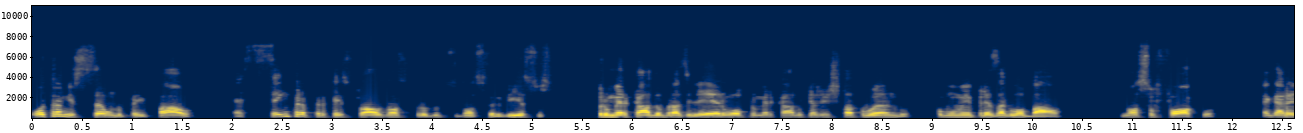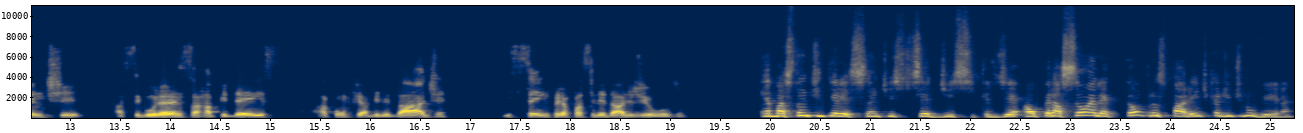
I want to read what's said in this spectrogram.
outra missão do PayPal é sempre aperfeiçoar os nossos produtos e nossos serviços para o mercado brasileiro ou para o mercado que a gente está atuando como uma empresa global. Nosso foco é garantir a segurança, a rapidez, a confiabilidade e sempre a facilidade de uso. É bastante interessante isso que você disse, quer dizer, a operação ela é tão transparente que a gente não vê, né?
